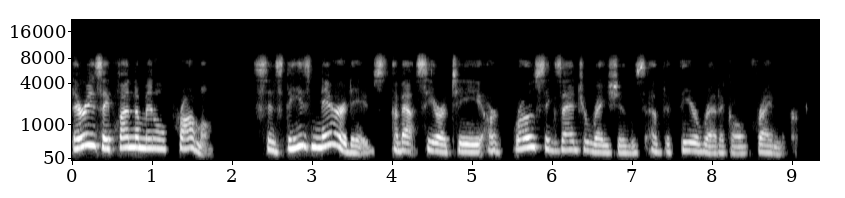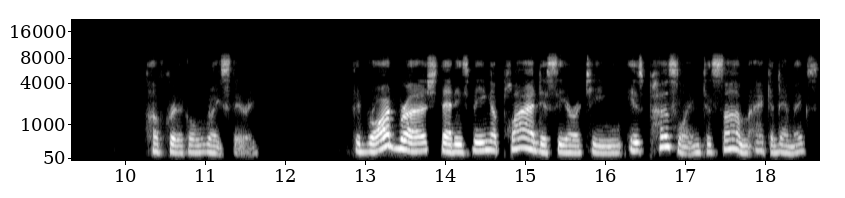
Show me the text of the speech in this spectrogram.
there is a fundamental problem since these narratives about CRT are gross exaggerations of the theoretical framework of critical race theory. The broad brush that is being applied to CRT is puzzling to some academics,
